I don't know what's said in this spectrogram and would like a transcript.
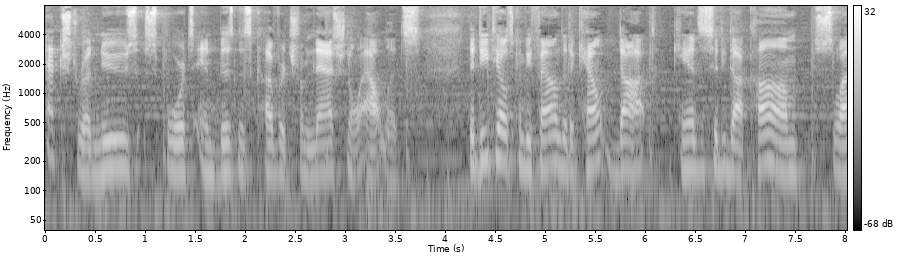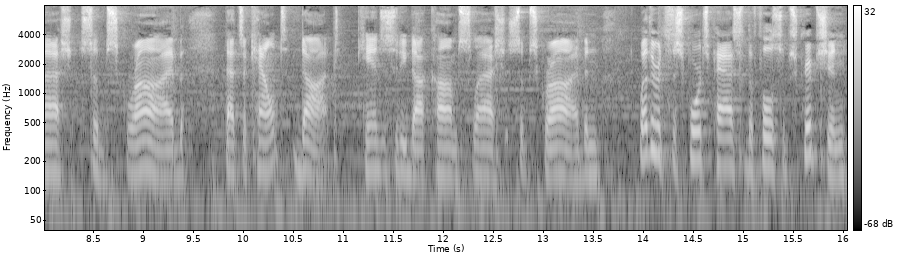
extra news, sports, and business coverage from national outlets. The details can be found at account.kansascity.com slash subscribe. That's account.kansascity.com slash subscribe. And whether it's the Sports Pass or the full subscription,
